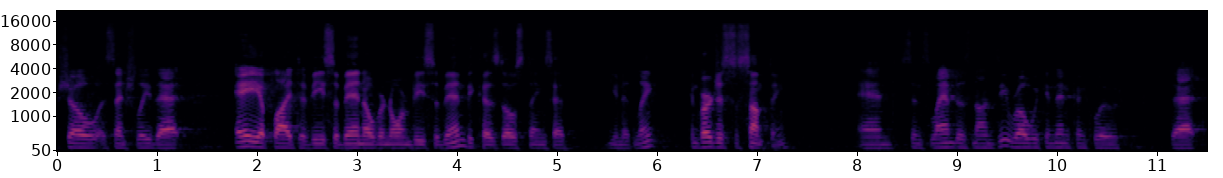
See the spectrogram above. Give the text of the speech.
show essentially that a applied to v sub n over norm v sub n because those things have unit length converges to something. And since lambda is non-zero, we can then conclude that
